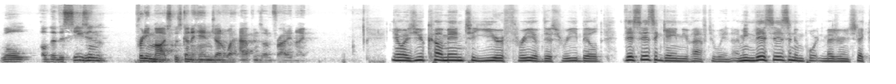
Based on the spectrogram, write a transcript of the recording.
will the, the season pretty much was going to hinge on what happens on Friday night you know, as you come into year three of this rebuild, this is a game you have to win. I mean, this is an important measuring stick.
